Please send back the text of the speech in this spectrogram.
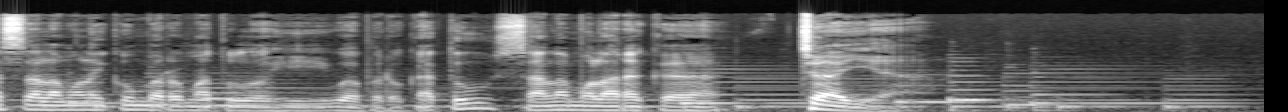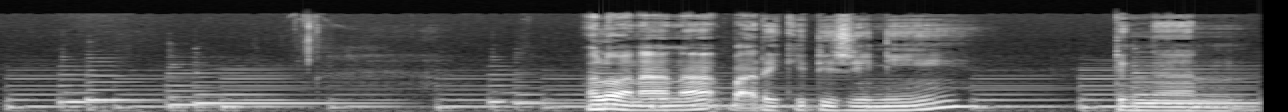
Assalamualaikum warahmatullahi wabarakatuh. Salam olahraga jaya. Halo anak-anak, Pak Riki di sini dengan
